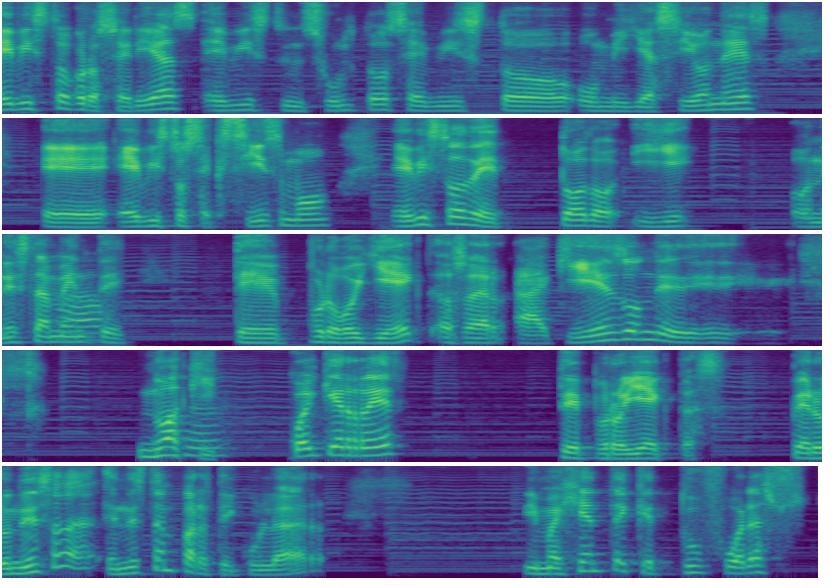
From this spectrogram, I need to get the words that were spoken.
he visto groserías, he visto insultos, he visto humillaciones, eh, he visto sexismo, he visto de todo y honestamente te proyecta, o sea, aquí es donde, no aquí, cualquier red te proyectas. Pero en, esa, en esta en particular, imagínate que tú fueras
